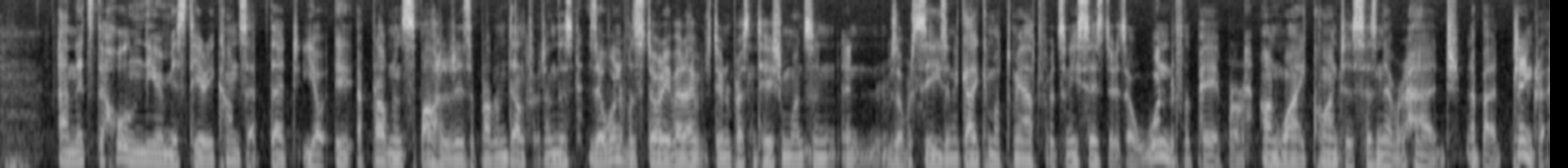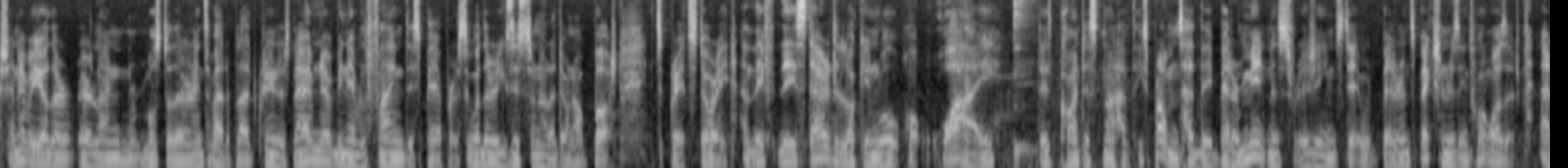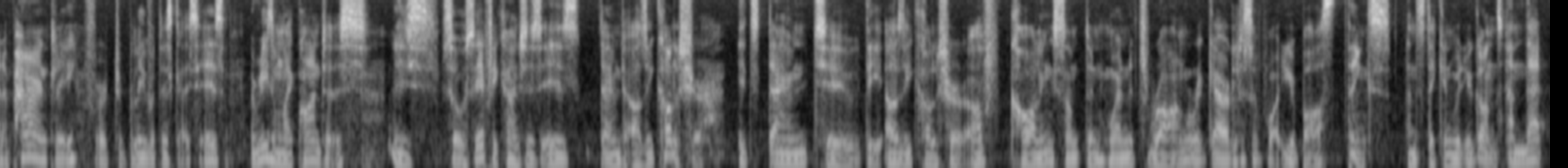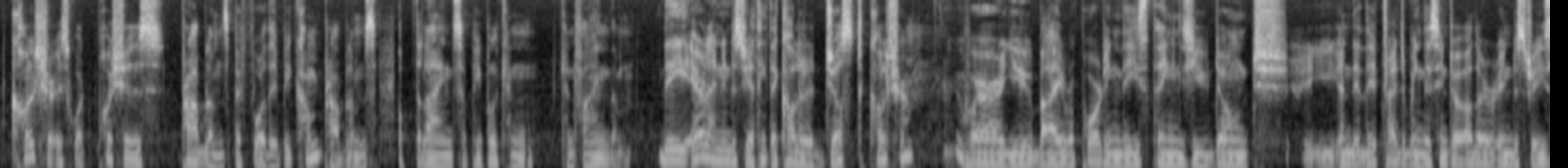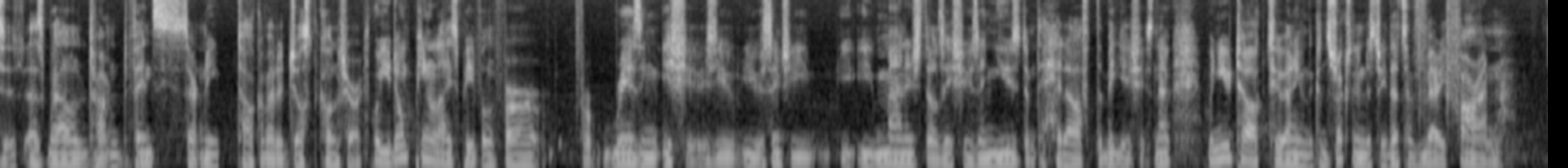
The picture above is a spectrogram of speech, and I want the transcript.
And it's the whole near miss theory concept that you know a problem spotted is a problem dealt with. And there's, there's a wonderful story about I was doing a presentation once and, and it was overseas, and a guy came up to me afterwards and he says there's a wonderful paper on why Qantas has never had a bad plane crash, and every other airline or most other airlines have had a bad plane crash. Now I've never been able to find this paper, so whether it exists or not, I don't know. But it's a great story, and they they started to look in. Well, wh- why did Qantas not have these problems? Had they better maintenance regimes? Did, better inspection regimes? What was it? And apparently, for to believe what this guy says, the reason why Qantas is so safety conscious is down to Aussie culture. It's down to the Aussie culture of calling something when it's wrong, regardless of what your boss thinks, and sticking with your guns. And that culture is what pushes problems before they become problems up the line so people can can find them. The airline industry, I think they call it a just culture, where you, by reporting these things, you don't, you, and they, they've tried to bring this into other industries as, as well. Department of Defense certainly talk about a just culture, where you don't penalize people for for raising issues. You you essentially you, you manage those issues and use them to head off the big issues. Now, when you talk to anyone in the construction industry, that's a very foreign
